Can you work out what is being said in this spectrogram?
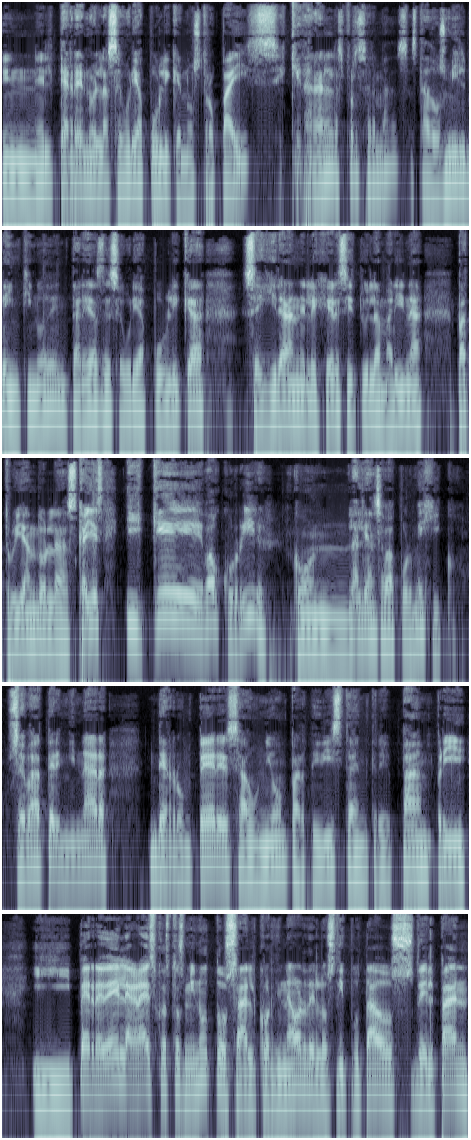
en el terreno de la seguridad pública en nuestro país, se quedarán las Fuerzas Armadas hasta 2029 en tareas de seguridad pública, seguirán el ejército y la marina patrullando las calles. ¿Y qué va a ocurrir con la Alianza Va por México? ¿Se va a terminar de romper esa unión partidista entre PAN, PRI y PRD. Le agradezco estos minutos al coordinador de los diputados del PAN,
